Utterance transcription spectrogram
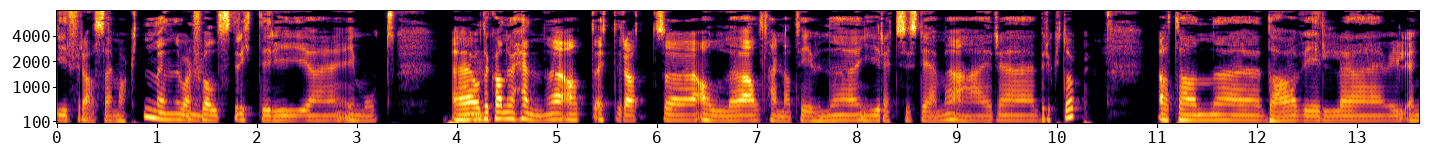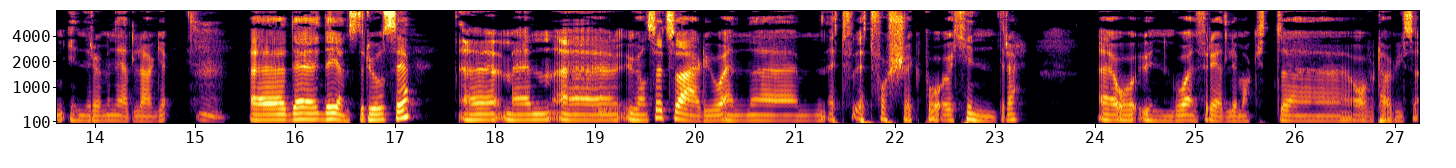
gir fra seg makten, men i hvert Mm. fall stritter i, imot. Eh, og det kan jo hende at etter at eh, alle alternativene i rettssystemet er eh, brukt opp, at han da vil, vil innrømme nederlaget. Mm. Det, det gjenstår jo å se. Men uansett så er det jo en, et, et forsøk på å hindre og unngå en fredelig maktovertagelse.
